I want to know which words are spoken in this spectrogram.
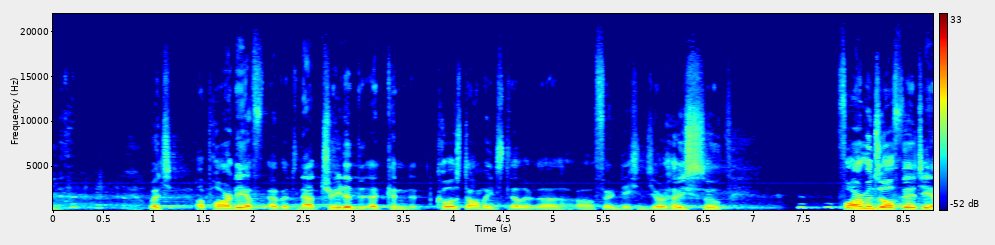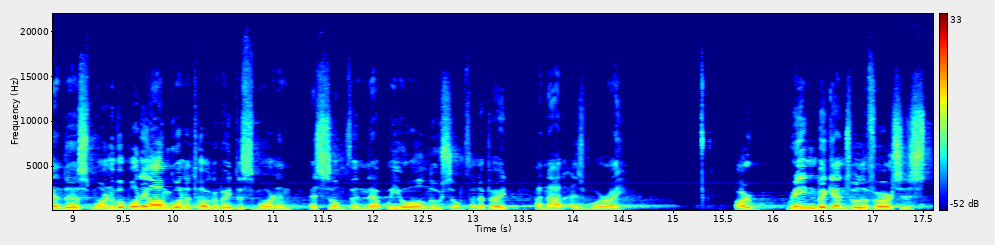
which apparently, if, if, it's not treated, it can cause damage to the uh, uh, foundations of your house. So, farming's off the agenda this morning, but what I am going to talk about this morning is something that we all know something about, and that is worry. Our reading begins with the verses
